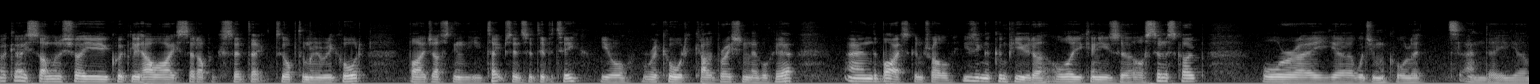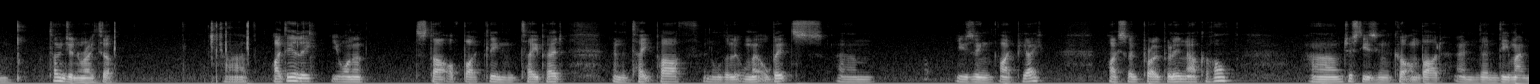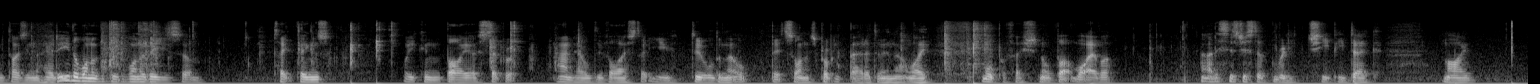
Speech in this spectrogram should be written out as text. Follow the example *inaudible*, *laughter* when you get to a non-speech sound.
Okay, so I'm going to show you quickly how I set up a cassette deck to optimally record by adjusting the tape sensitivity, your record calibration level here, and the bias control using a computer, although you can use an oscilloscope or a, uh, what do you call it, and a um, tone generator. Uh, ideally, you want to start off by cleaning the tape head and the tape path and all the little metal bits um, using IPA, isopropylene alcohol um, just using a cotton bud and then demagnetizing the head. Either one of one of these um, tape things or you can buy a separate handheld device that you do all the metal bits on. It's probably better doing that way. More professional but whatever. Uh, this is just a really cheapy deck. My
